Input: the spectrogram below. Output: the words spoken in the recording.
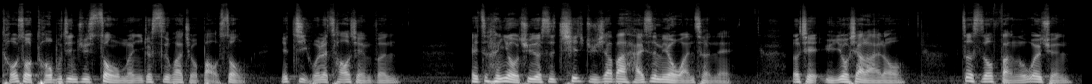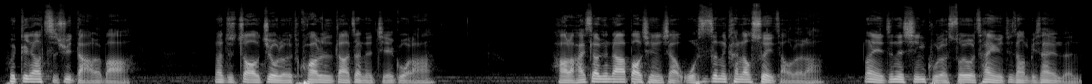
投手投不进去，送我们一个四坏球保送，也挤回了超前分。哎，这很有趣的是，七局下半还是没有完成呢，而且雨又下来喽。这时候反而魏权会更要持续打了吧？那就造就了跨日大战的结果啦。好了，还是要跟大家抱歉一下，我是真的看到睡着了啦。那也真的辛苦了所有参与这场比赛的人。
